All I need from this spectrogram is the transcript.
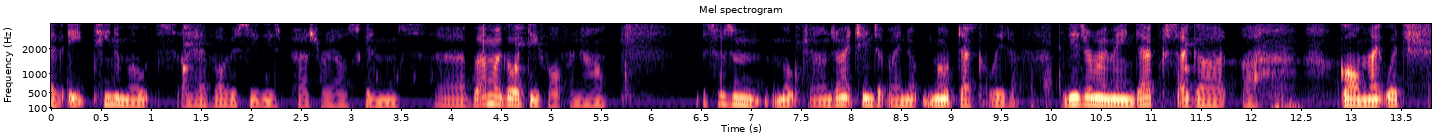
have 18 emotes. I have obviously these Pass Royale skins. Uh, but I'm to go with default for now. This was an emote challenge. I might change up my emote deck later. These are my main decks. I got uh, Golem Night Witch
